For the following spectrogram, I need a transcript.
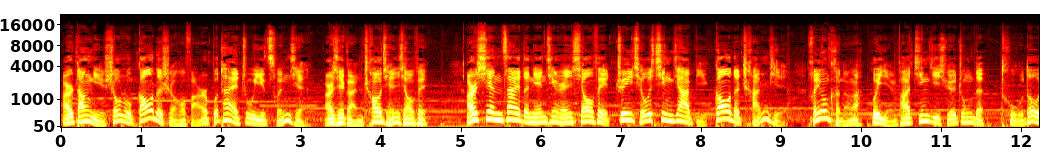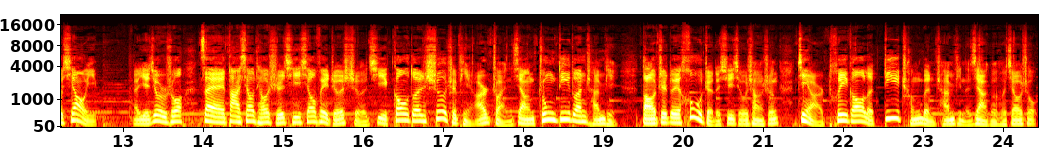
而当你收入高的时候，反而不太注意存钱，而且敢超前消费。而现在的年轻人消费追求性价比高的产品，很有可能啊会引发经济学中的土豆效应。啊，也就是说，在大萧条时期，消费者舍弃高端奢侈品而转向中低端产品，导致对后者的需求上升，进而推高了低成本产品的价格和销售。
